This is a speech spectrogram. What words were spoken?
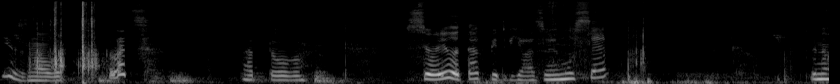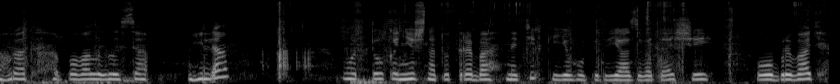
І знову клац. Готово. Все, і отак підв'язуємо все. Виноград повалилися гілля. От то, звісно, тут треба не тільки його підв'язувати, а ще й пообривати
